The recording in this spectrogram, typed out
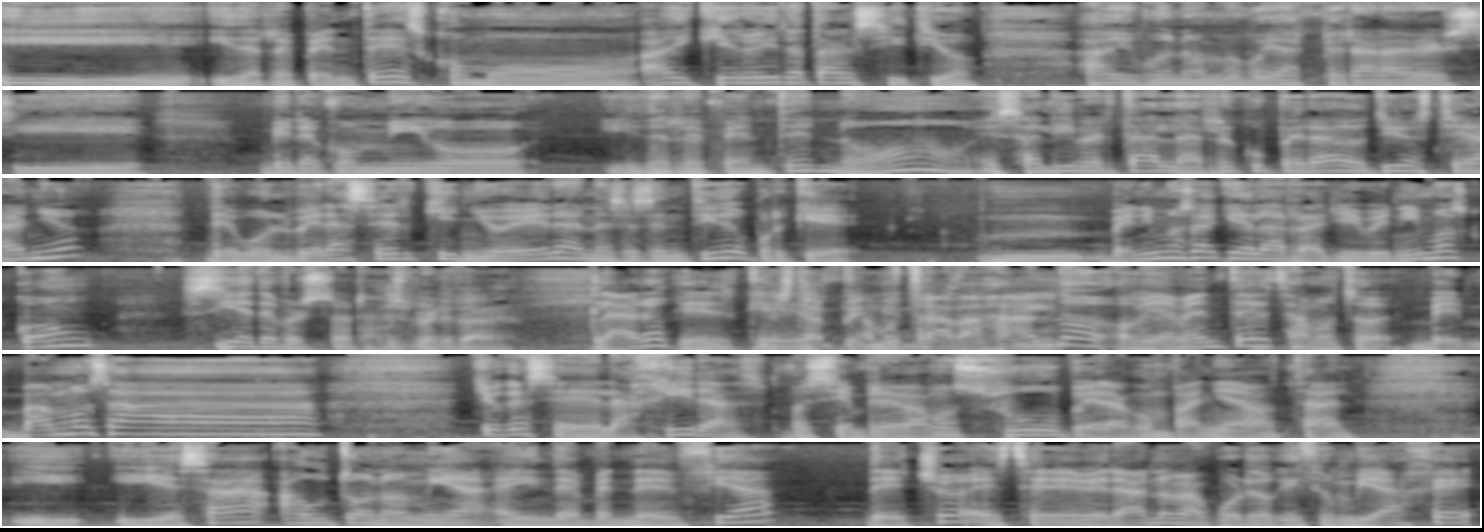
y, y de repente es como ay quiero ir a tal sitio ay bueno me voy a esperar a ver si viene conmigo y de repente no esa libertad la he recuperado tío este año de volver a ser quien yo era en ese sentido porque mm, venimos aquí a la raya y venimos con siete personas Es verdad. Claro, que, que estamos trabajando, obviamente, estamos todos. Vamos a, yo qué sé, las giras, pues siempre vamos súper acompañados, tal. Y, y esa autonomía e independencia, de hecho, este verano me acuerdo que hice un viaje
